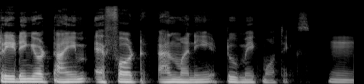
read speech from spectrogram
trading your time, effort, and money to make more things. Hmm.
